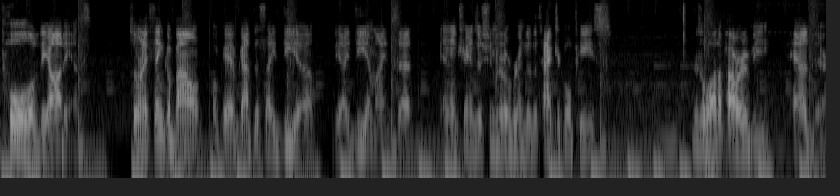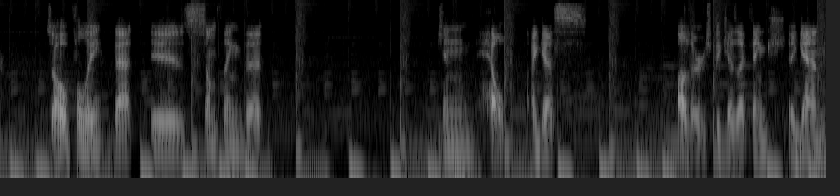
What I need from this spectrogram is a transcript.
pull of the audience? So when I think about, okay, I've got this idea, the idea mindset, and then transition it over into the tactical piece, there's a lot of power to be had there. So hopefully that is something that can help, I guess, others because I think again,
